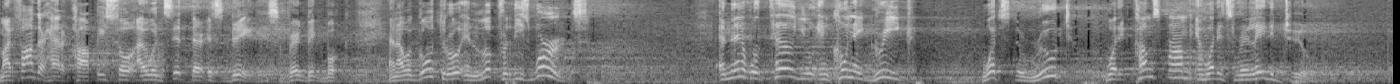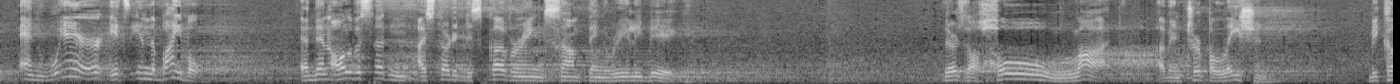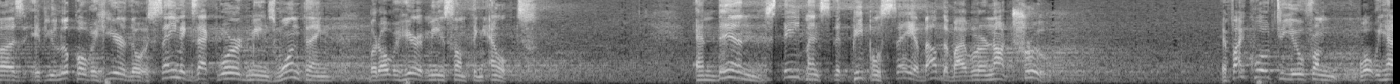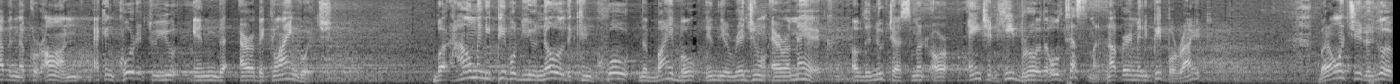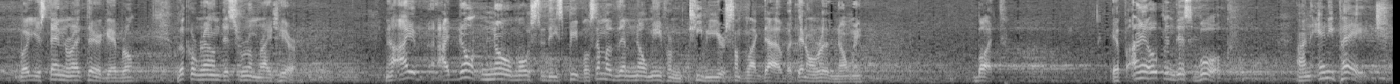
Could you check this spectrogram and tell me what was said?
My father had a copy, so I would sit there. It's big, it's a very big book. And I would go through and look for these words. And then it will tell you in Koine Greek what's the root, what it comes from, and what it's related to, and where it's in the Bible. And then all of a sudden, I started discovering something really big. There's a whole lot of interpolation because if you look over here, the same exact word means one thing, but over here it means something else. And then statements that people say about the Bible are not true. If I quote to you from what we have in the Quran, I can quote it to you in the Arabic language. But how many people do you know that can quote the Bible in the original Aramaic of the New Testament or ancient Hebrew of the Old Testament? Not very many people, right? But I want you to look, well, you're standing right there, Gabriel. Look around this room right here. Now, I, I don't know most of these people. Some of them know me from TV or something like that, but they don't really know me. But if I open this book on any page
